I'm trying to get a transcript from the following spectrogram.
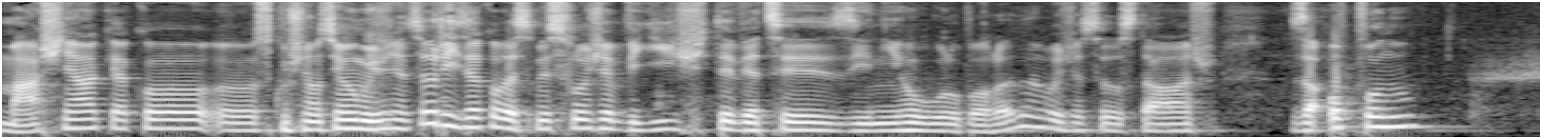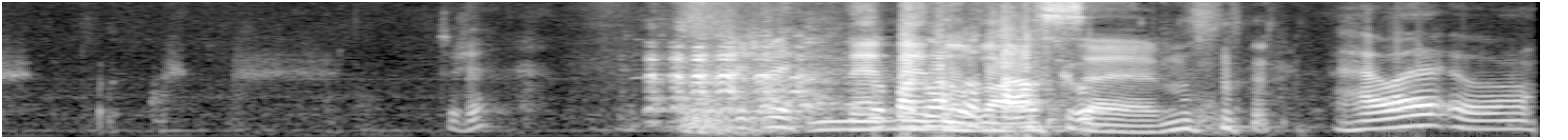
Máš nějak jako eh, zkušenosti, nebo můžeš něco říct jako ve smyslu, že vidíš ty věci z jiného úhlu pohledu, nebo že se dostáváš za oponu? Cože? Nemenoval jsem. Hele, uh,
